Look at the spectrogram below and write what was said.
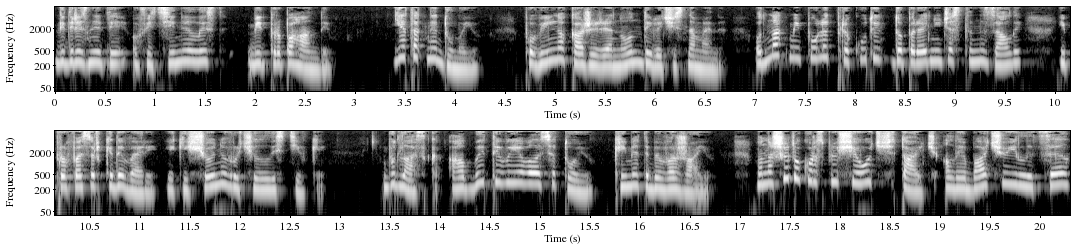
відрізнити офіційний лист від пропаганди. Я так не думаю, повільно каже Рянон, дивлячись на мене. Однак мій погляд прикутий до передньої частини зали і професор Кедевері, які щойно вручили листівки. Будь ласка, аби ти виявилася тою, ким я тебе вважаю. Вона широко розплющує очі читаючи, але я бачу її лице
